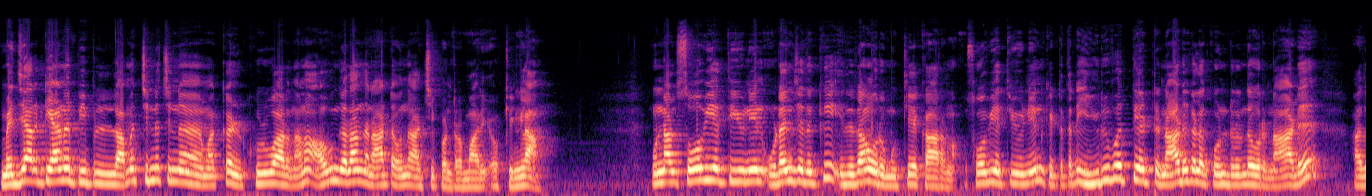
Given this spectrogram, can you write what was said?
மெஜாரிட்டியான பீப்புள் இல்லாமல் சின்ன சின்ன மக்கள் குழுவாக இருந்தாலும் அவங்க தான் அந்த நாட்டை வந்து ஆட்சி பண்ணுற மாதிரி ஓகேங்களா முன்னாள் சோவியத் யூனியன் உடைஞ்சதுக்கு இதுதான் ஒரு முக்கிய காரணம். சோவியத் யூனியன் கிட்டத்தட்ட இருபத்தி எட்டு நாடுகளை கொண்டிருந்த ஒரு நாடு. அது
